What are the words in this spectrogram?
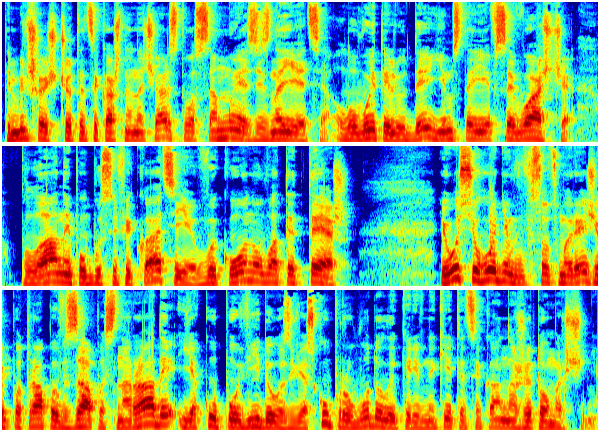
Тим більше, що ТЦКшне начальство саме зізнається, ловити людей їм стає все важче. Плани по бусифікації виконувати теж. І ось сьогодні в соцмережі потрапив запис наради, яку по відеозв'язку проводили керівники ТЦК на Житомирщині.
